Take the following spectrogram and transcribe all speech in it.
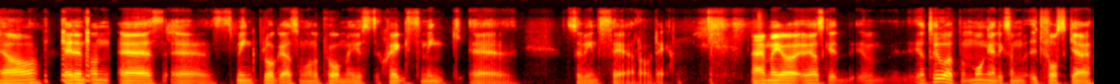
Ja, är det någon eh, eh, sminkbloggare som håller på med just skäggsmink eh, så är vi intresserade av det. Nej, men jag, jag, ska, jag tror att många liksom utforskar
